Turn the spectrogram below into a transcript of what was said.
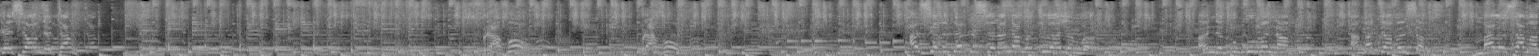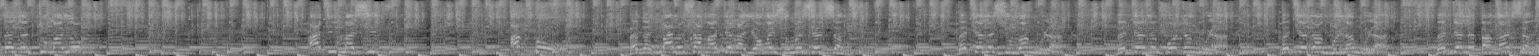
Question de temps. Bravo. Bravo. Asiele bia ke siele na me tu alembe Ande kukume nam Anga tebe sam Mbalo sama bege ntuma yo Adi masi akpo begetmalo samatela yɔŋe zume senseŋ betele zumba ŋgula betele ŋkpote ŋgula betele ŋgula ŋgula betele baŋa seŋ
